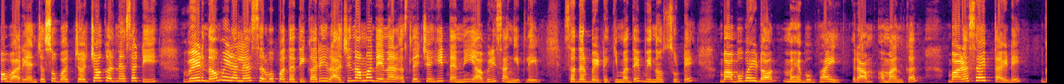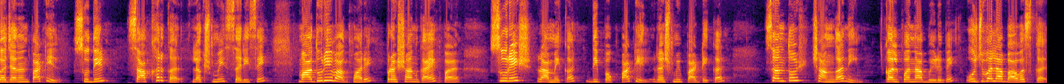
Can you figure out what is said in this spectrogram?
पवार यांच्यासोबत चर्चा करण्यासाठी वेळ न मिळाल्यास सर्व पदाधिकारी राजीनामा देणार असल्याचेही त्यांनी यावेळी सांगितले. सदर बैठकीमध्ये विनोद सुटे बाबूभाई डॉन मेहबूबभाई राम अमानकर बाळासाहेब तायडे गजानन पाटील सुधीर साखरकर लक्ष्मी सरीसे माधुरी वाघमारे प्रशांत गायकवाड सुरेश रामेकर दीपक पाटील रश्मी पाटेकर संतोष छांगानी कल्पना बिडवे उज्ज्वला बावस्कर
